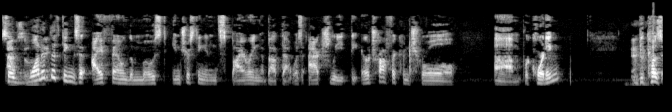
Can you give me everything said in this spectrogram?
So Absolutely. one of the things that I found the most interesting and inspiring about that was actually the air traffic control um, recording because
